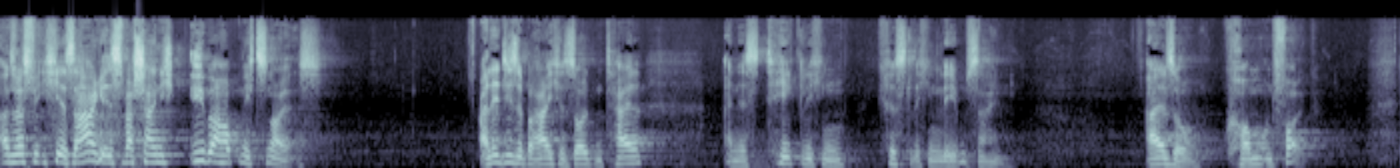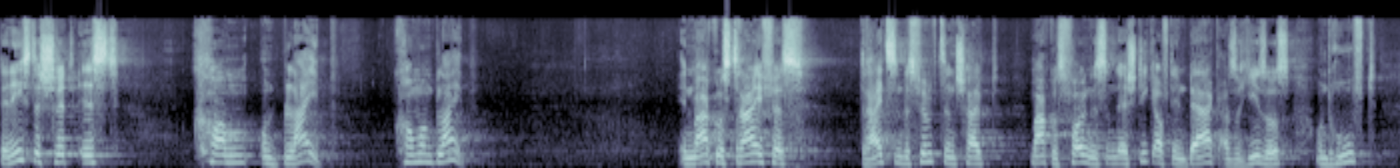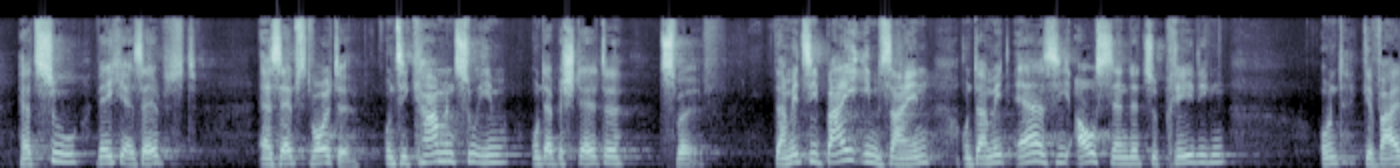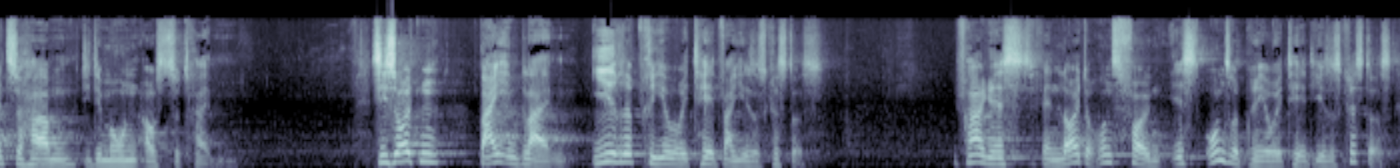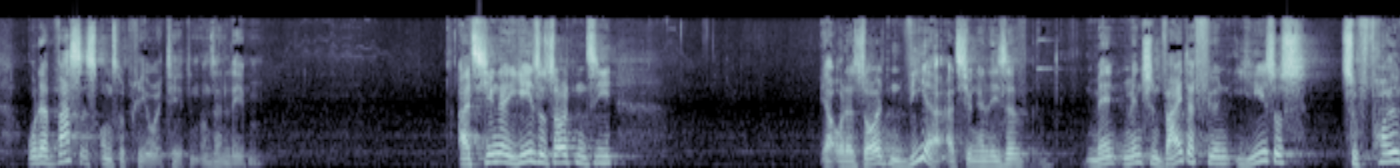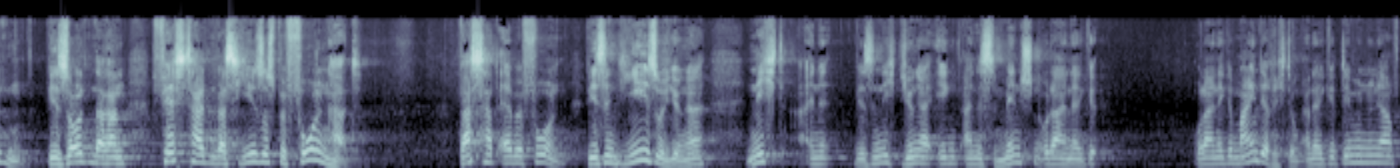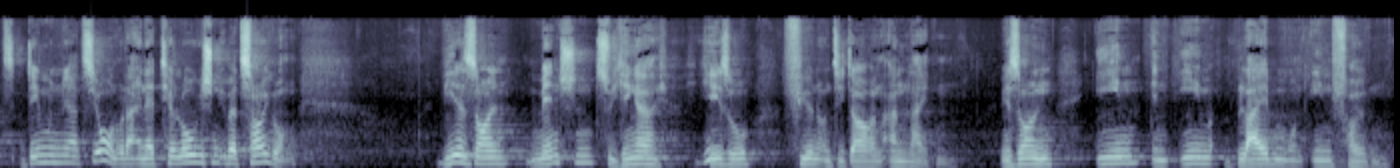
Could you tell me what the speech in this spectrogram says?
Also was ich hier sage, ist wahrscheinlich überhaupt nichts Neues. Alle diese Bereiche sollten Teil eines täglichen christlichen Lebens sein. Also, komm und folg. Der nächste Schritt ist, komm und bleib. Komm und bleib. In Markus 3, Vers 13 bis 15 schreibt Markus folgendes, und er stieg auf den Berg, also Jesus, und ruft herzu, welche er selbst, er selbst wollte. Und sie kamen zu ihm und er bestellte zwölf damit sie bei ihm seien und damit er sie aussendet, zu predigen und Gewalt zu haben, die Dämonen auszutreiben. Sie sollten bei ihm bleiben. Ihre Priorität war Jesus Christus. Die Frage ist, wenn Leute uns folgen, ist unsere Priorität Jesus Christus? Oder was ist unsere Priorität in unserem Leben? Als Jünger Jesu sollten sie ja, oder sollten wir als Jünger Leser Menschen weiterführen, Jesus zu folgen. Wir sollten daran festhalten, was Jesus befohlen hat. Was hat er befohlen? Wir sind Jesu Jünger, nicht eine wir sind nicht Jünger irgendeines Menschen oder einer, oder einer Gemeinderichtung, einer Denomination oder einer theologischen Überzeugung. Wir sollen Menschen zu Jünger Jesu führen und sie darin anleiten. Wir sollen ihn, in ihm bleiben und ihn folgen.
